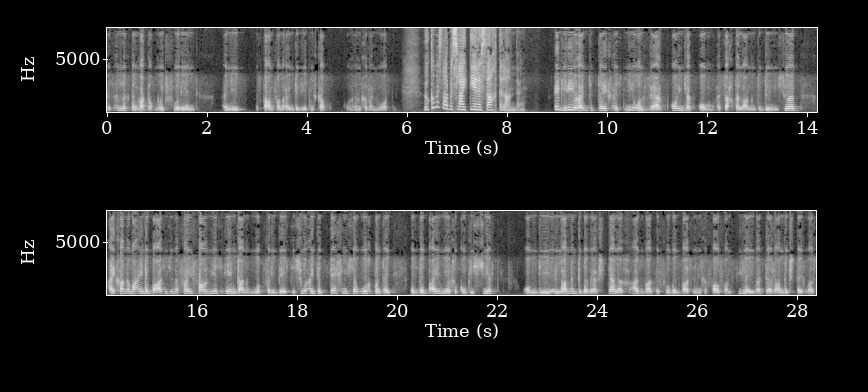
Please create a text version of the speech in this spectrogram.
Is inligting wat nog nooit voorheen in die bestaan van ruimtewetenskap kon ingewin word nie. Hoekom is daar besluit teen 'n sagte landing? Kyk, hierdie ruimtetuig is nie ontwerp eintlik om 'n sagte landing te doen nie. So hy gaan nou maar eintlik basies in 'n vryval wees en dan hoop vir die beste. So uit 'n tegniese oogpunt uit is dit baie meer gekompliseerd om die landing te bewerkstellig as wat byvoorbeeld was in die geval van Philae wat 'n landingsstyg was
